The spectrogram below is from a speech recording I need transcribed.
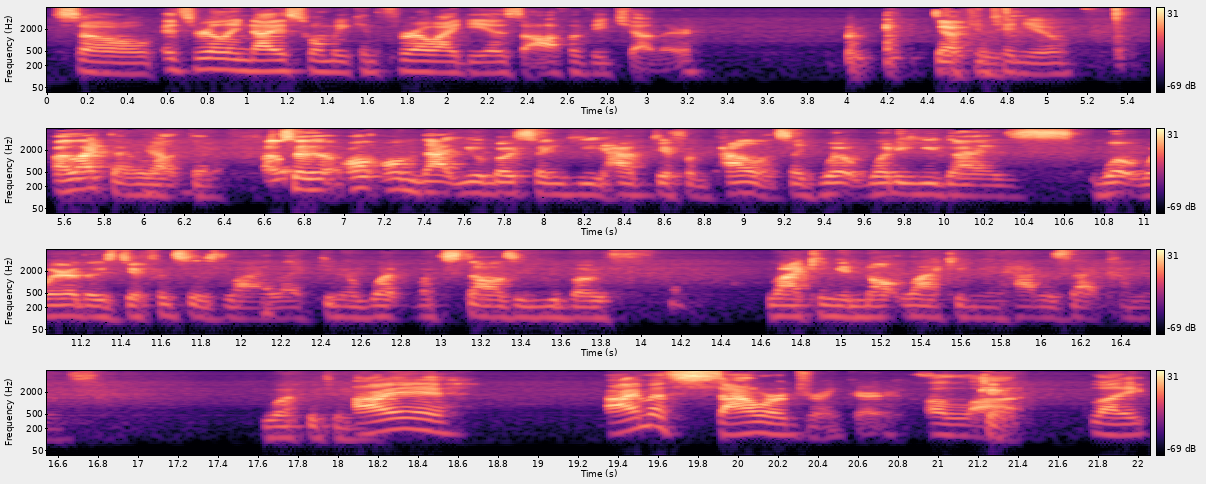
So it's really nice when we can throw ideas off of each other. Definitely. Continue. I like that a Yeah. lot though. So on, on that, you were both saying you have different palates. Like, what what do you guys? What where those differences lie? Like, you know, what what styles are you both liking and not liking, and how does that kind of work between? you? I I'm a sour drinker a lot. Okay. Like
